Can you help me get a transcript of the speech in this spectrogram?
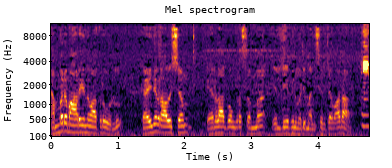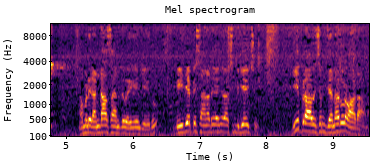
നമ്പർ മാറിയെന്ന് മാത്രമേ ഉള്ളൂ. കഴിഞ്ഞ പ്രാവശ്യം Kerala Congress M L D എഫിന് വേണ്ടി മത്സരിച്ച വാർഡാണ്. നമ്മൾ രണ്ടാം സ്ഥാനത്ത് വരികയും ചെയ്തു. ബി ജെ പി സ്ഥാനാർത്ഥി കഴിഞ്ഞ പ്രാവശ്യം വിജയിച്ചു. ഈ പ്രാവശ്യം ജനറൽ വാർഡാണ്.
